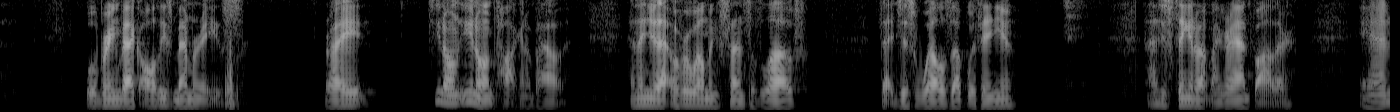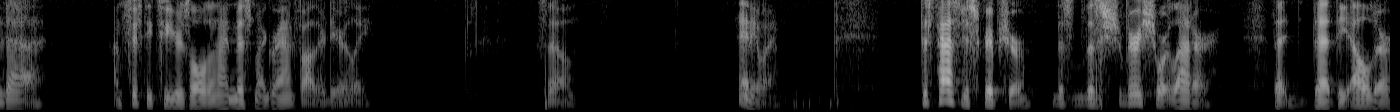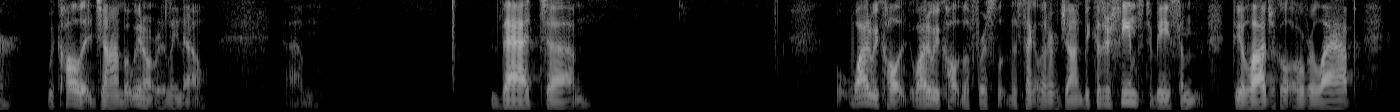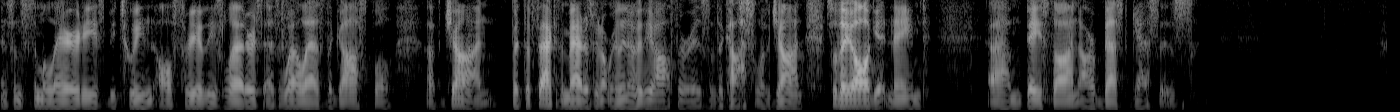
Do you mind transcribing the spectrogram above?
will bring back all these memories, right? You know, you know what I'm talking about. And then you're that overwhelming sense of love that just wells up within you. I was just thinking about my grandfather. And uh, I'm 52 years old, and I miss my grandfather dearly. So, anyway, this passage of Scripture this, this sh- very short letter that, that the elder, we call it John, but we don't really know, um, that. Um, why do we call it why do we call it the first the second letter of john? Because there seems to be some theological overlap and some similarities between all three of these letters as well as the gospel of john. But the fact of the matter is we don't really know who the author is of the gospel of john. So they all get named um, based on our best guesses.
